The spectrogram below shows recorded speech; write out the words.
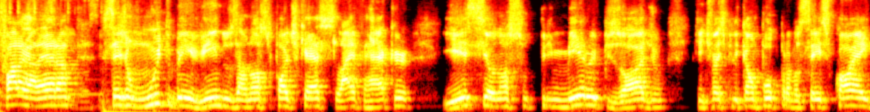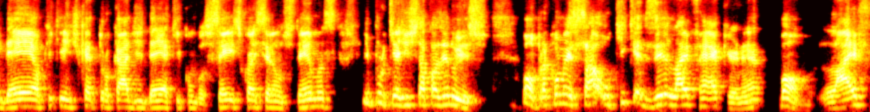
Fala galera, sejam muito bem-vindos ao nosso podcast Life Hacker e esse é o nosso primeiro episódio que a gente vai explicar um pouco para vocês qual é a ideia, o que, que a gente quer trocar de ideia aqui com vocês, quais serão os temas e por que a gente está fazendo isso. Bom, para começar, o que quer dizer Life Hacker, né? Bom, Life,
